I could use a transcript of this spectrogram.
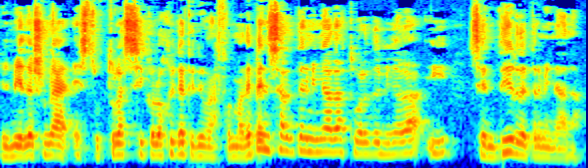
El miedo es una estructura psicológica, tiene una forma de pensar determinada, actuar determinada y sentir determinada.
